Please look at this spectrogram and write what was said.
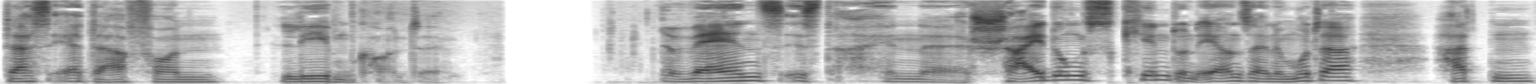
dass er davon leben konnte. Vance ist ein äh, Scheidungskind und er und seine Mutter hatten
